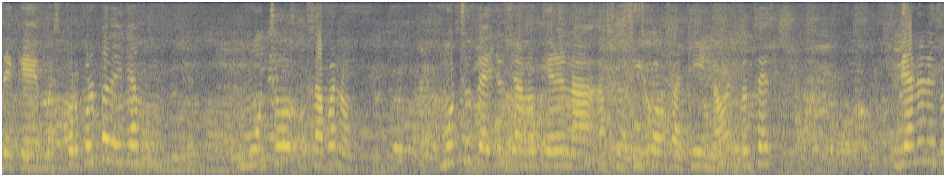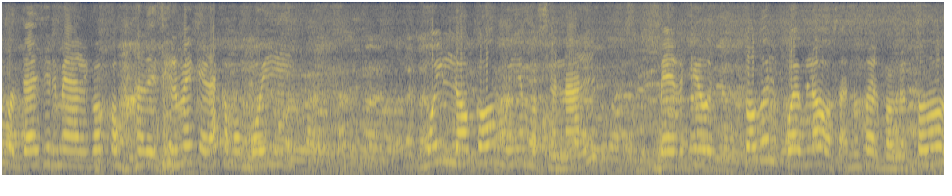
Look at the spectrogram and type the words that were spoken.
de que pues por culpa de ella mucho, o sea bueno muchos de ellos ya no tienen a, sus hijos aquí, ¿no? Entonces Diana en eso volteó a decirme algo, como a decirme que era como muy, muy loco, muy emocional ver que todo el pueblo, o sea, no todo el pueblo, todo,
